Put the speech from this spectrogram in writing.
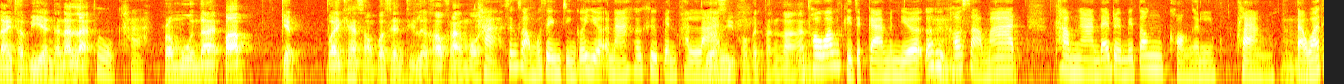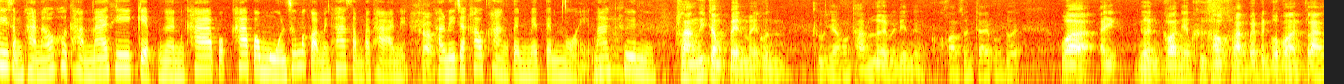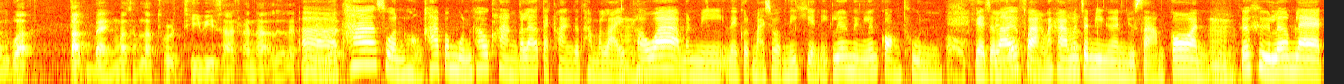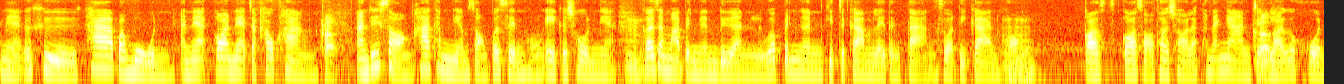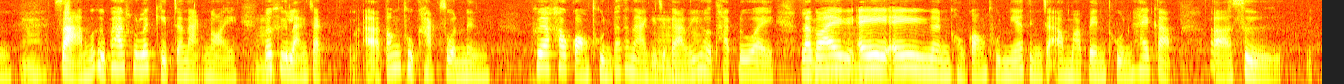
นายทะเบียนเท่านั้นแหละ ถูกค่ะ ประมูลได้ปั๊บเก็บ ไว้แค่ 2%ที่เหลือเข้าคลังหมด ค่ะ ซึ่ง 2%จริงๆก็เยอะนะ ก็คือเป็นพันเยล้าอะนสิเพราะเป็นพันล้าน เพราะว่ากิจการมันเยอะก็คืออมเขาสามารถทำงานได้โดยไม่ต้องของเงินคลังอืมแต่ว่าที่สำคัญเขาคือทำหน้าที่เก็บเงินค่าค่าประมูล ซึ่งเมื่อก่อนเป็นค่าสัมปทานเนี่ยครับคราวนี้จะเข้าคลังเต็มเม็ดเต็มหน่วยมากขึ้น คลังนี่จำเป็นไหมคุณคุณอยากผมถามเลยไปนิดหนึ่งความสนใจผมด้วย ว่าไอ้เงินก้อนนี้คือเข้าคลังไปเป็นงบประมาณกลางหรือว่า ตัดแบ่งมาสำหรับโทรทีวีสาธารณะหรืออะไรพวกเอ่นี้อด้วยถ้าส่วนของค่าประมูลเข้าคลังก็แล้วแต่คลังจะทำอะไรอืมเพราะว่ามันมีในกฎหมายฉบับนี้เขียนอีกเรื่องหนึ่งเรื่องกองทุนอ๋อโอคเดี๋ยวจะเล่าให้ฟังนะคะอ่มันจะมีเงินอยู่ 3 ก้อนอืมก็คือเริ่มแรกเนี่ยก็คือค่าประมูล อันเนี้ยก้อนเนี้ยจะเข้าคลังครับอันที่ 2 ค่าธรรมเนียม 2%ของเอกชนเนี่ยอืมก็จะมาเป็นเงินเดือน หรือว่าเป็นเงินกิจกรรมอะไรต่างๆ สวัสดิการของอือฮึ กกสทช และพนักงานครับ700กว่าคนอืม3ก็คือภาคธุรกิจจะหนักหน่อยอืมก็คือหลังจากอ่าต้องถูกหักส่วนหนึ่ง เพื่อเข้ากองทุนพัฒนากิจการอืมวิทยุโทรทัศน์ด้วย แล้วก็ไอ้อืมไอ้ไอ้เงินของกองทุนเนี้ยถึงจะเอามาเป็นทุนให้กับอ่าสื่อ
